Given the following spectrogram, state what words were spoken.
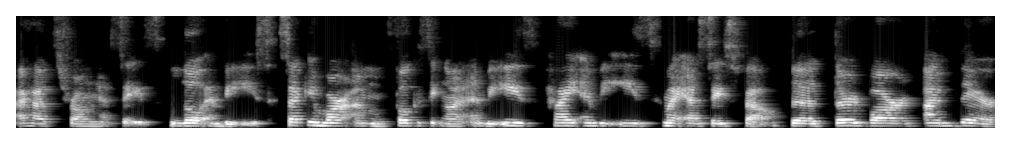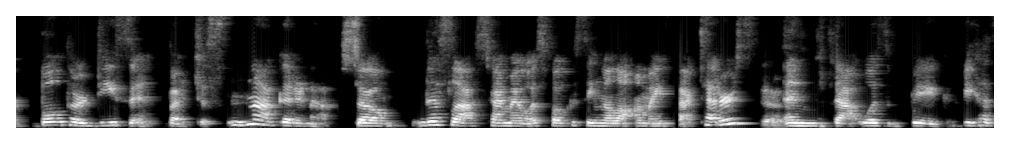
I had strong essays, low MBEs. Second bar, I'm focusing on MBEs, high MBEs, my essays fell. The third bar, I'm there. Both are decent, but just not good enough. So this last time I was focusing a lot on my fact headers, Yes. and that was big because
